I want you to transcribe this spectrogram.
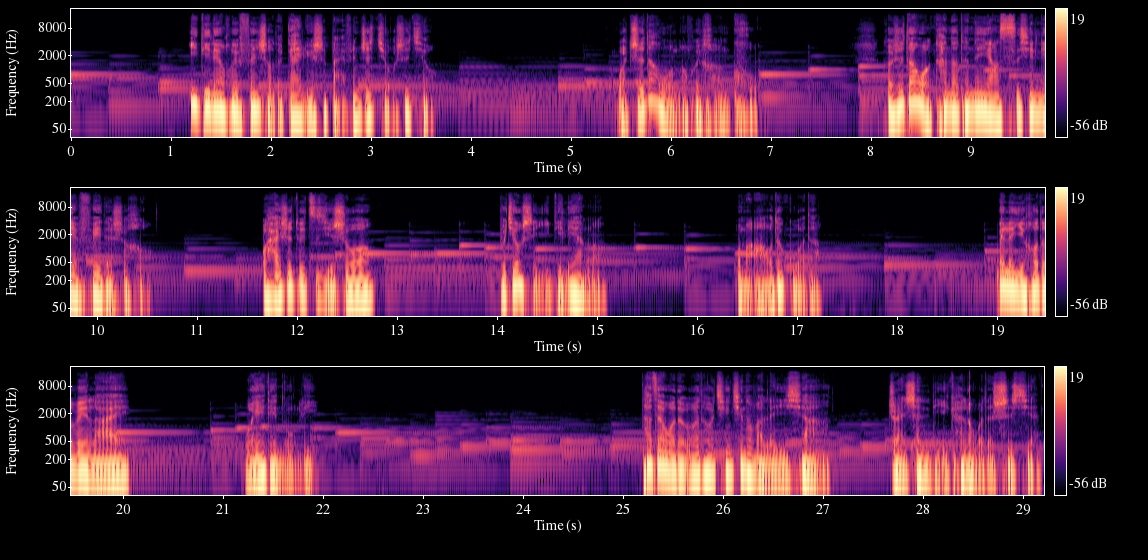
异地恋会分手的概率是百分之九十九。我知道我们会很苦，可是当我看到他那样撕心裂肺的时候，我还是对自己说：“不就是异地恋吗？”我们熬得过的。为了以后的未来，我也得努力。他在我的额头轻轻的吻了一下，转身离开了我的视线。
